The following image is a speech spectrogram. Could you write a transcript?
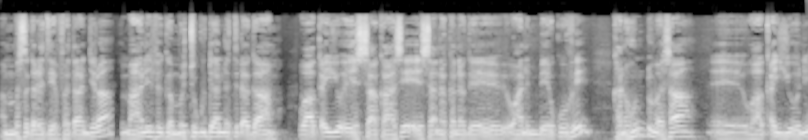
ammas galateeffataa jira. Maaliif gammachuu guddaan natti dhaga'ama? Waaqayyoo eessaa kaasee eessaan akka nagahee waan hin beekuuf kana hunduma isaa waaqayyoon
